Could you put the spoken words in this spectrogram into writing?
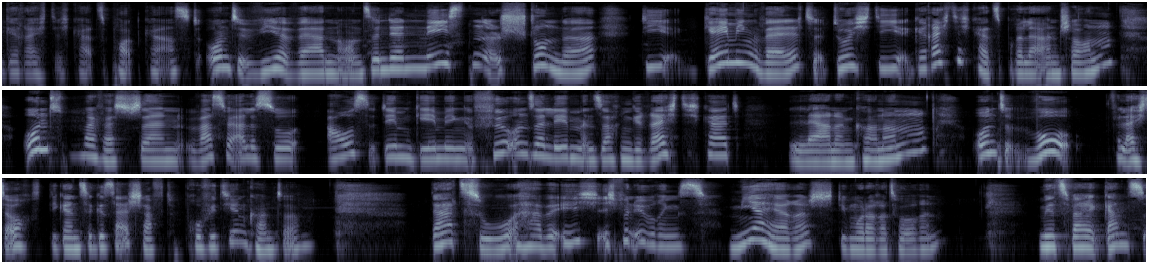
Gerechtigkeitspodcast. Und wir werden uns in der nächsten Stunde die Gaming-Welt durch die Gerechtigkeitsbrille anschauen und mal feststellen, was wir alles so aus dem Gaming für unser Leben in Sachen Gerechtigkeit lernen können und wo vielleicht auch die ganze Gesellschaft profitieren könnte. Dazu habe ich, ich bin übrigens Mia Herrisch, die Moderatorin, mir zwei ganz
